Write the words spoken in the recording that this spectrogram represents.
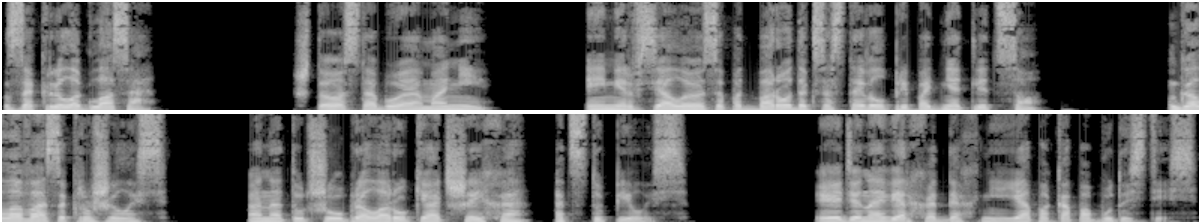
закрыла глаза. «Что с тобой, Амани?» Эмир взял ее за подбородок, заставил приподнять лицо. Голова закружилась. Она тут же убрала руки от шейха, отступилась. «Иди наверх отдохни, я пока побуду здесь.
